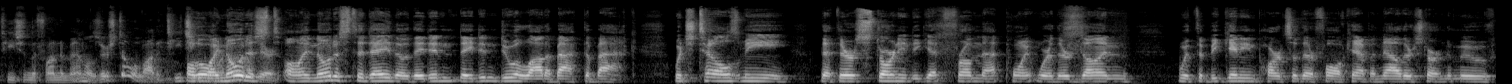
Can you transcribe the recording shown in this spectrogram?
teaching the fundamentals. There's still a lot of teaching. Although I going out noticed, there. oh, I noticed today though they didn't they didn't do a lot of back to back, which tells me that they're starting to get from that point where they're done with the beginning parts of their fall camp, and now they're starting to move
